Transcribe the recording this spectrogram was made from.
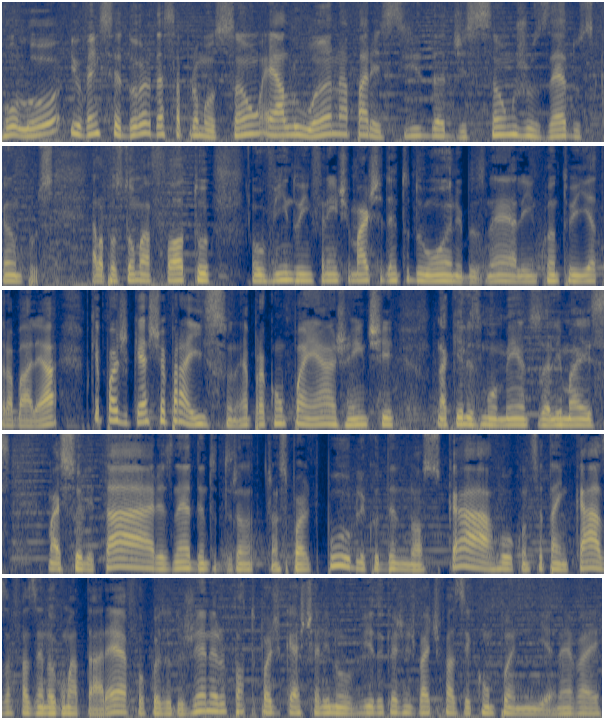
rolou, e o vencedor dessa promoção é a Luana Aparecida de São José dos Campos. Ela postou uma foto ouvindo em frente marcha dentro do ônibus, né, ali enquanto ia trabalhar, porque podcast é para isso, né, para acompanhar a gente naqueles momentos ali mais, mais solitários, né, dentro do transporte público, dentro do nosso carro, quando você está em casa fazendo fazendo alguma tarefa ou coisa do gênero, bota o podcast ali no ouvido que a gente vai te fazer companhia, né? Vai,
